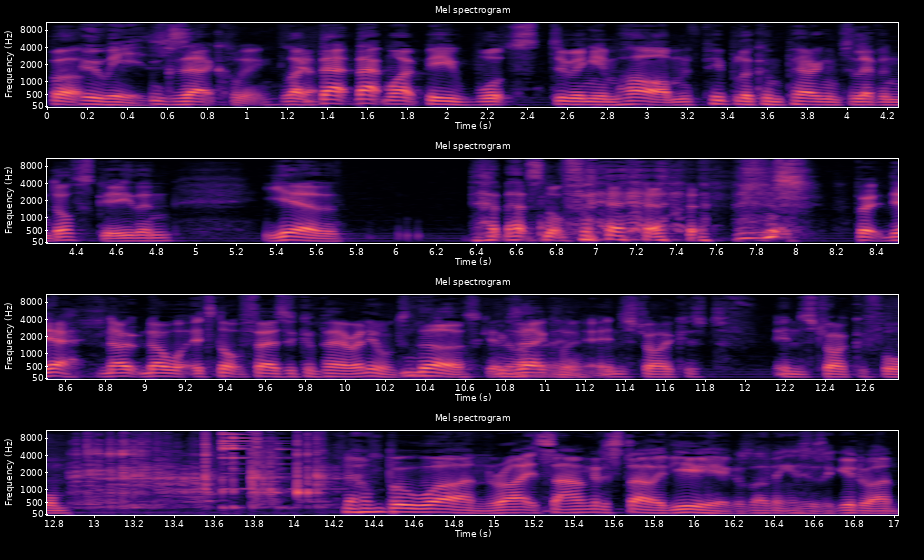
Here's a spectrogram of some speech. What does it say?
but Who is? exactly like Yeah. that? That might be what's doing him harm. If people are comparing him to Lewandowski, then yeah, that, that's not fair. but yeah, no, no, it's not fair to compare anyone to No, Lewandowski, exactly. in strikers in striker form. Number one, right? So I'm going to start with you here because I think this is a good one.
